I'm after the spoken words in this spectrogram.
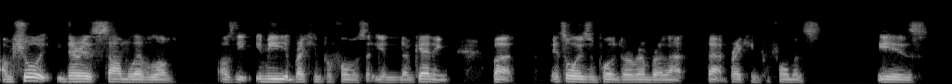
I'm sure there is some level of of the immediate braking performance that you end up getting, but it's always important to remember that that braking performance is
